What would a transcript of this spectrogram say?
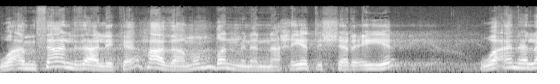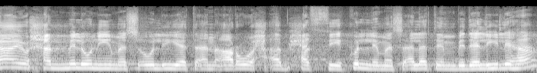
وأمثال ذلك هذا ممضى من الناحية الشرعية وأنا لا يحملني مسؤولية أن أروح أبحث في كل مسألة بدليلها.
